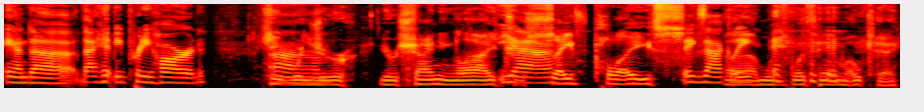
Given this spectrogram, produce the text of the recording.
and uh, that hit me pretty hard. He was your your shining light, um, yeah. your safe place. Exactly. Um, was with him. Okay.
